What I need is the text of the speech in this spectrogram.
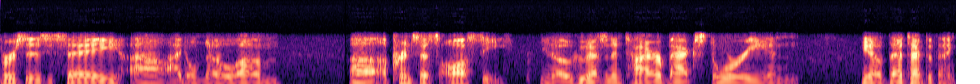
versus, say, uh, I don't know, um, uh, a Princess Aussie you know, who has an entire backstory and you know that type of thing.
